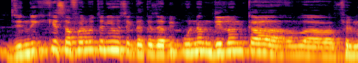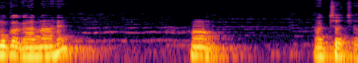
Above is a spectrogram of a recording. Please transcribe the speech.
ज़िंदगी के सफ़र में तो नहीं हो सकता क्योंकि अभी पूनम दिलोन का फ़िल्मों का गाना है। हाँ। अच्छा अच्छा।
